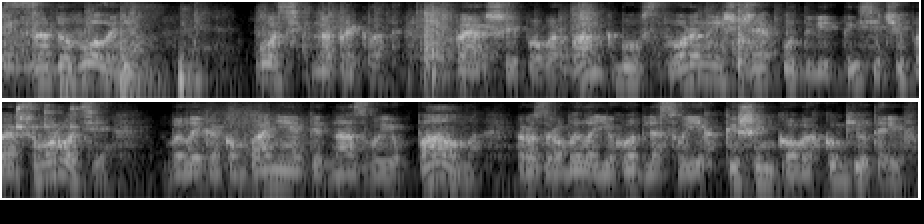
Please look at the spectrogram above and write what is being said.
З задоволенням. Ось, наприклад, перший повербанк був створений ще у 2001 році. Велика компанія під назвою Palm розробила його для своїх кишенькових комп'ютерів.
